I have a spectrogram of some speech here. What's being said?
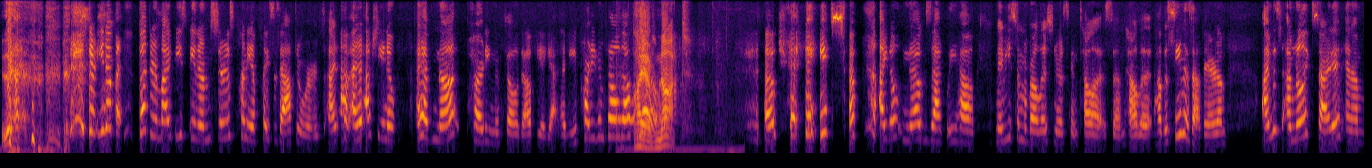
there, you know, but, but there might be, you know, I'm sure there's plenty of places afterwards. I, I, I actually, you know, I have not partied in Philadelphia yet. Have you partied in Philadelphia? I have not. Okay, so I don't know exactly how. Maybe some of our listeners can tell us um, how the how the scene is out there. And I'm, I'm just I'm really excited, and I'm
